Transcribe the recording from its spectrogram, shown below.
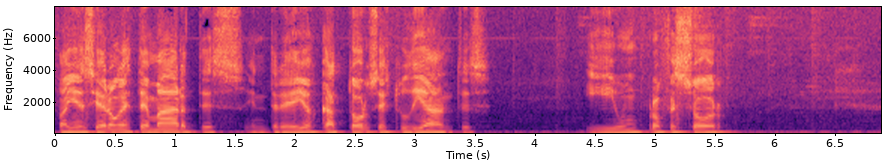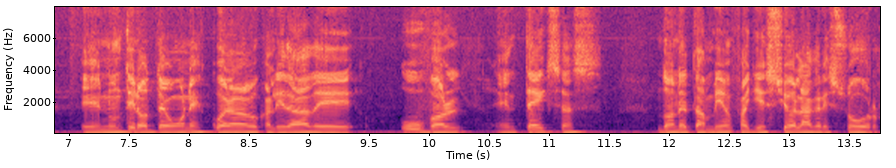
fallecieron este martes, entre ellos 14 estudiantes y un profesor en un tiroteo en una escuela en la localidad de Uvalde, en Texas, donde también falleció el agresor.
